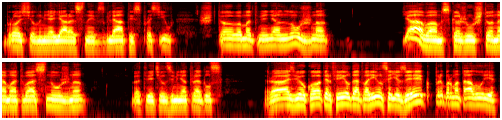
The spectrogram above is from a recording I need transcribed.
бросил на меня яростный взгляд и спросил, «Что вам от меня нужно?» «Я вам скажу, что нам от вас нужно», — ответил за меня Трэддлс. «Разве у Копперфилда отвалился язык?» — пробормотал Ури.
